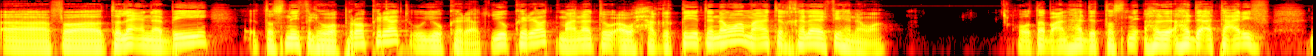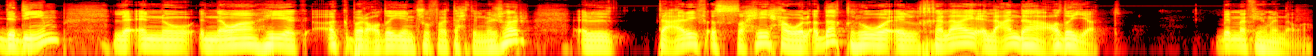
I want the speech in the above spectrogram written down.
آه فطلعنا بتصنيف اللي هو prokaryote و eukaryote eukaryote معناته أو حقيقية النواة معناته الخلايا فيها نواة. هو طبعا هذا التصنيف هذا التعريف قديم لأنه النواة هي أكبر عضيه نشوفها تحت المجهر. التعريف الصحيح أو الأدق هو الخلايا اللي عندها عضيات بما فيهم النواه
